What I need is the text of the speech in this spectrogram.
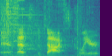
And that's the docks cleared.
